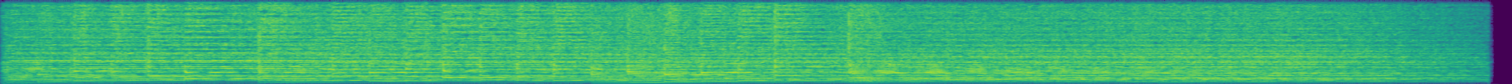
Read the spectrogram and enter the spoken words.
Thank you.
